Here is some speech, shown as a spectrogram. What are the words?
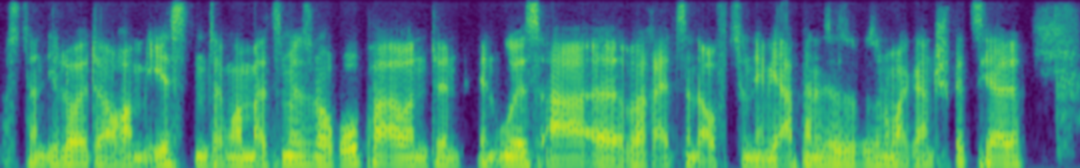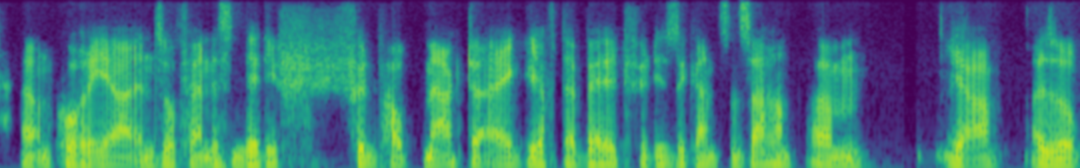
was dann die Leute auch am ehesten, sagen wir mal, zumindest in Europa und in den USA äh, bereit sind aufzunehmen. Japan ist ja sowieso nochmal ganz speziell äh, und Korea. Insofern, das sind ja die fünf Hauptmärkte eigentlich auf der Welt für diese ganzen Sachen. Ähm, ja, also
